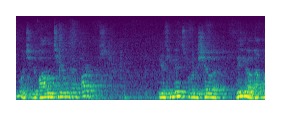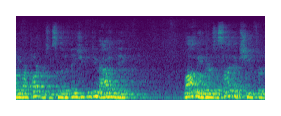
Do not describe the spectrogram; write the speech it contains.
We want you to volunteer with our partners. In a few minutes, we're going to show a video about one of our partners and some of the things you can do out in the lobby, there's a sign-up sheet for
